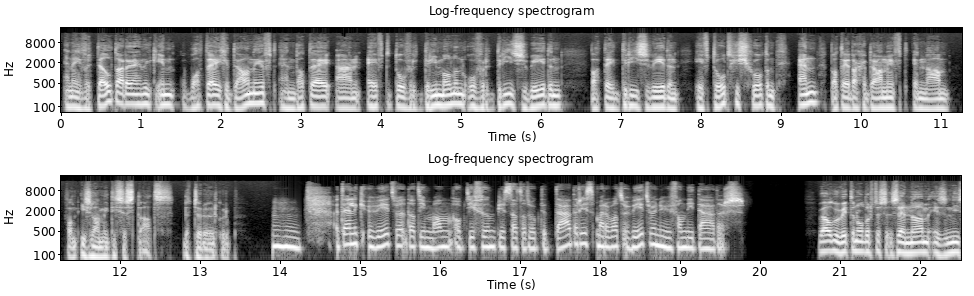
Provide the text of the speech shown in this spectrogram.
En hij vertelt daar eigenlijk in wat hij gedaan heeft en dat hij, aan, hij heeft het over drie mannen, over drie Zweden, dat hij drie Zweden heeft doodgeschoten en dat hij dat gedaan heeft in naam van Islamitische Staat, de terreurgroep. Mhm. Uiteindelijk weten we dat die man op die filmpjes dat dat ook de dader is, maar wat weten we nu van die dader? Wel, we weten ondertussen, zijn naam is niet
